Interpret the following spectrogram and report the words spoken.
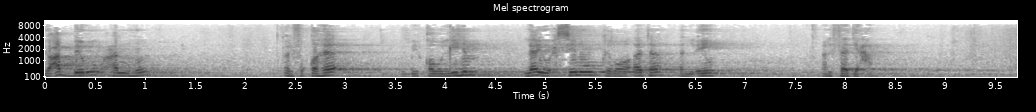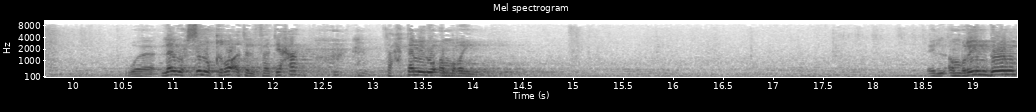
يعبر عنه الفقهاء بقولهم لا يحسن قراءة الإيه؟ الفاتحة. ولا يحسن قراءة الفاتحة تحتمل أمرين. الأمرين دول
